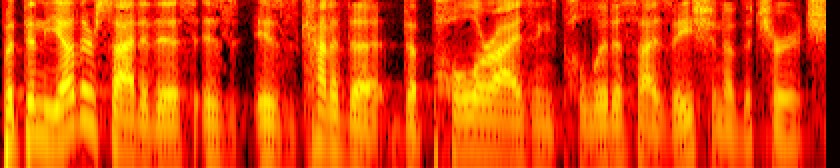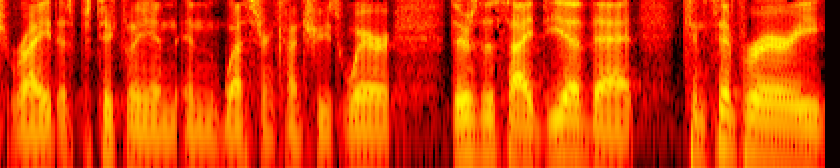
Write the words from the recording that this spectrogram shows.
But then the other side of this is is kind of the the polarizing politicization of the church, right? As particularly in, in Western countries, where there's this idea that contemporary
